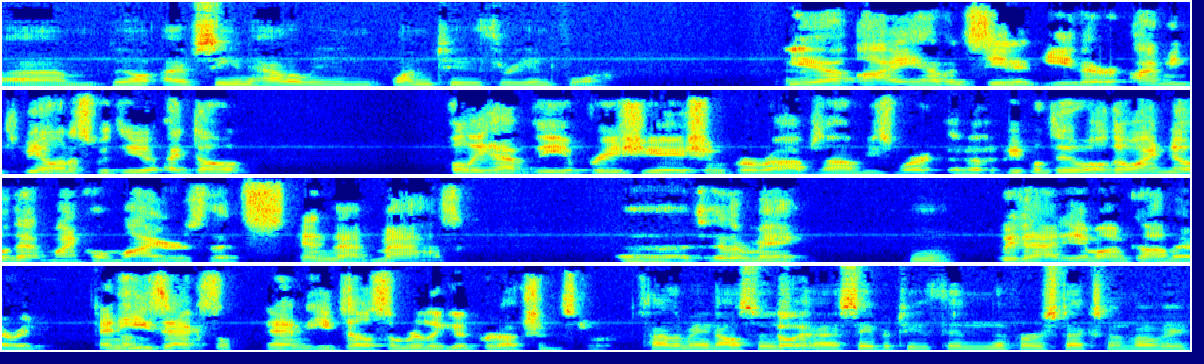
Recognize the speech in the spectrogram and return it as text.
Um, I've seen Halloween one, two, three, and four. Yeah, I haven't seen it either. I mean, to be honest with you, I don't fully have the appreciation for Rob Zombie's work that other people do. Although I know that Michael Myers that's in that mask, uh, Tyler Mane. Hmm. We've had him on Combat Radio, and he's excellent, and he tells some really good production stories. Tyler Mane also uh, Sabretooth in the first X Men movie.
